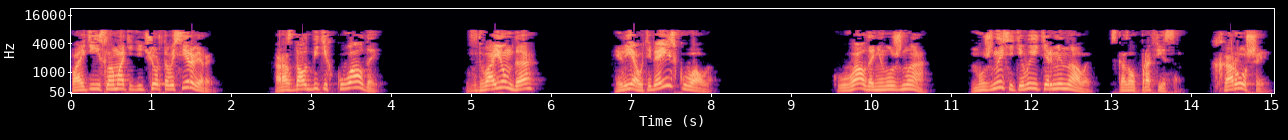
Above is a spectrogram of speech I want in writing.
Пойти и сломать эти чертовы серверы? Раздолбить их кувалдой? Вдвоем, да? Илья, у тебя есть кувалда? Кувалда не нужна. Нужны сетевые терминалы, сказал профессор. Хорошие.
